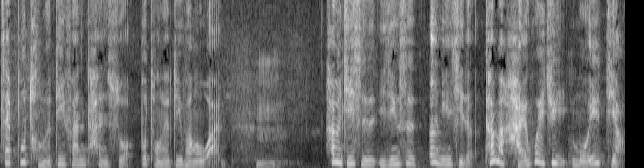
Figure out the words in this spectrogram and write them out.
在不同的地方探索，不同的地方玩。嗯，他们即使已经是二年级了，他们还会去某一角，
